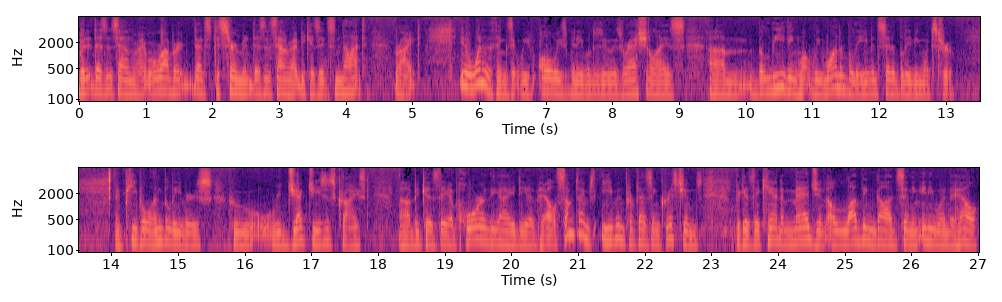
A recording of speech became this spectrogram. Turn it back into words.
but it doesn't sound right. Well, Robert, that's discernment. Doesn't sound right because it's not right. You know, one of the things that we've always been able to do is rationalize um, believing what we want to believe instead of believing what's true. And people, unbelievers who reject Jesus Christ uh, because they abhor the idea of hell, sometimes even professing Christians because they can't imagine a loving God sending anyone to hell,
